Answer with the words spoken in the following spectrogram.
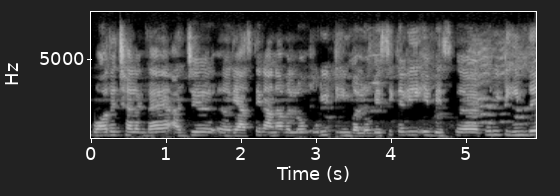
बहुत अच्छा लगता है। अज रियासत राणा वालों पूरी टीम वालों बेसिकली ये बेस पूरी टीम के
